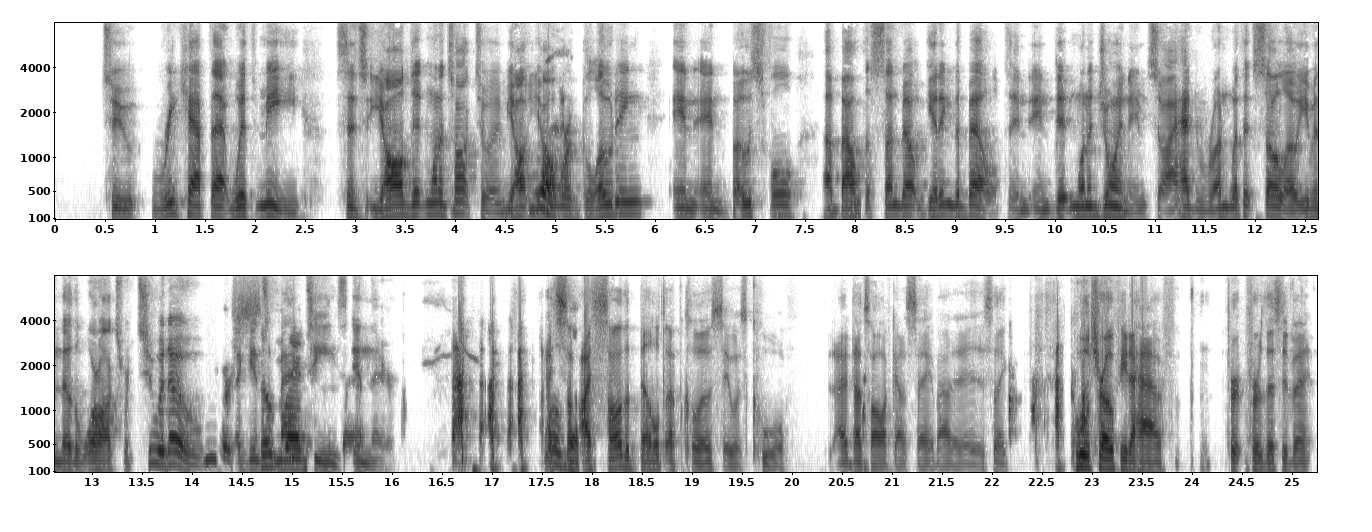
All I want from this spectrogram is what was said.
to recap that with me. Since y'all didn't want to talk to him, y'all y'all were gloating and and boastful about the Sunbelt getting the belt and, and didn't want to join him. So I had to run with it solo, even though the Warhawks were 2 and 0 against so MAC teams in there. I saw. I saw the belt up close. It was cool. I, that's all I've got to say about it. It's like cool trophy to have for for this event.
